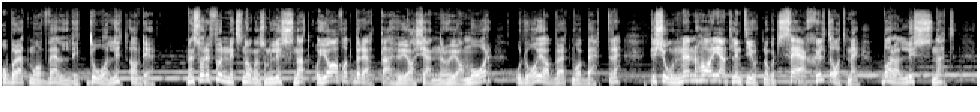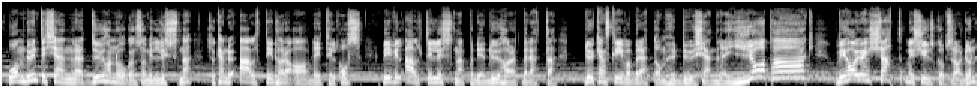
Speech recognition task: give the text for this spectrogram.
och börjat må väldigt dåligt av det. Men så har det funnits någon som lyssnat och jag har fått berätta hur jag känner och hur jag mår och då har jag börjat må bättre. Personen har egentligen inte gjort något särskilt åt mig, bara lyssnat. Och om du inte känner att du har någon som vill lyssna så kan du alltid höra av dig till oss. Vi vill alltid lyssna på det du har att berätta. Du kan skriva och berätta om hur du känner dig. Ja tack! Vi har ju en chatt med kylskåpsradion,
